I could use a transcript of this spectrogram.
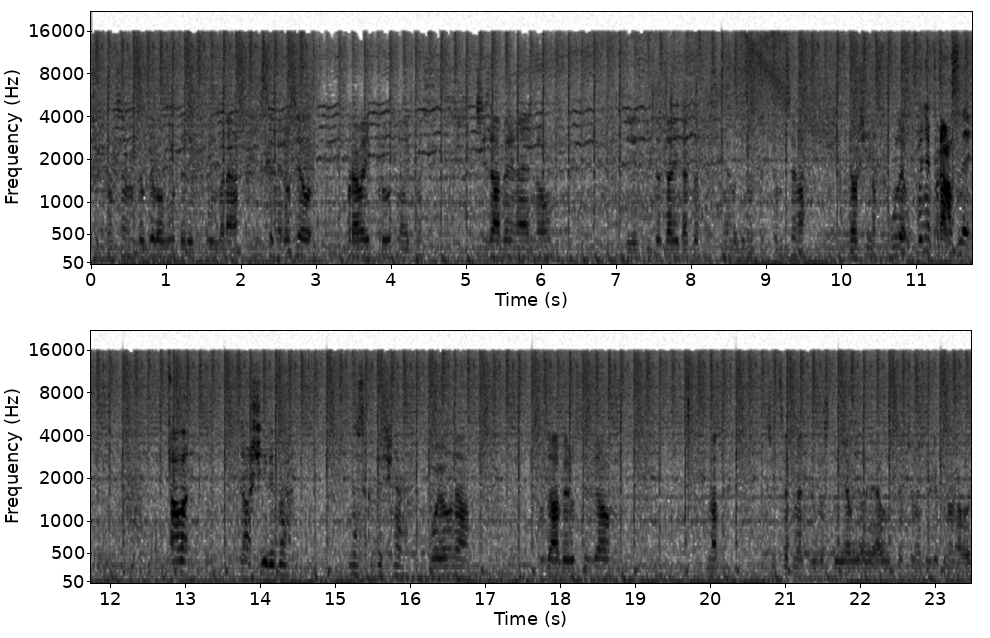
před koncem doby lovu, tedy v půl 12, se mi rozjel pravý prut, měli jsme tři záběry najednou. Jezdí to tady takhle přesně hodinu před koncem a další půl je úplně prázdný. Ale další ryba neskutečná, bojovná. Po záběru si vzal snad 30 metrů, prostě jel, jel, jel, už jsem přemýšlel, že půjdu na loď.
